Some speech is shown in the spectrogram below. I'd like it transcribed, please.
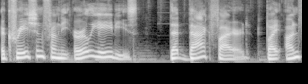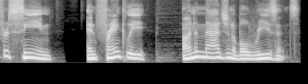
a creation from the early 80s that backfired by unforeseen and frankly unimaginable reasons.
